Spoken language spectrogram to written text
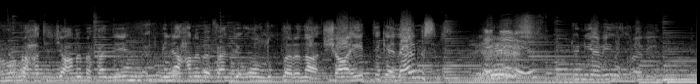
Merhume Hatice Hanımefendinin mümine hanımefendi olduklarına şahitlik eder misiniz? Ederiz. Dünyevi, uhrevi.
